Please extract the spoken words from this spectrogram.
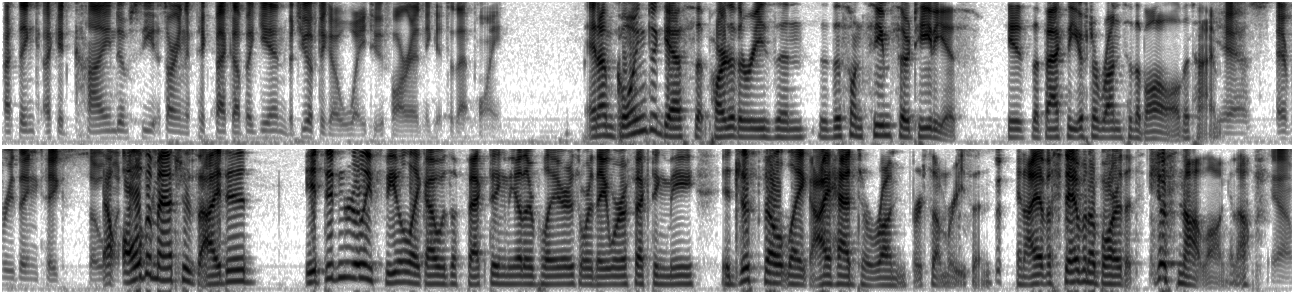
I think I could kind of see it starting to pick back up again, but you have to go way too far in to get to that point. And I'm going to guess that part of the reason that this one seems so tedious is the fact that you have to run to the ball all the time. Yes, everything takes so Now, much. all the matches I did, it didn't really feel like I was affecting the other players or they were affecting me. It just felt like I had to run for some reason. and I have a stamina bar that's just not long enough. Yeah,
